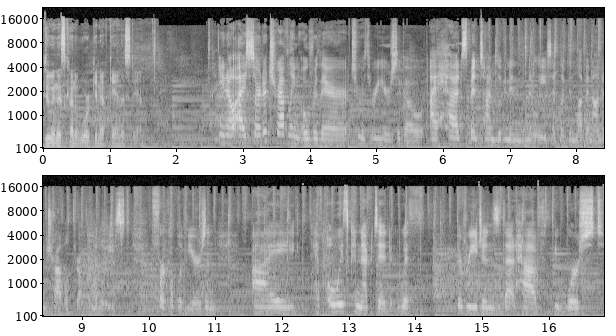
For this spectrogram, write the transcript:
doing this kind of work in Afghanistan? You know, I started traveling over there two or three years ago. I had spent time living in the Middle East. I'd lived in Lebanon and traveled throughout the Middle East for a couple of years. And I have always connected with the regions that have the worst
